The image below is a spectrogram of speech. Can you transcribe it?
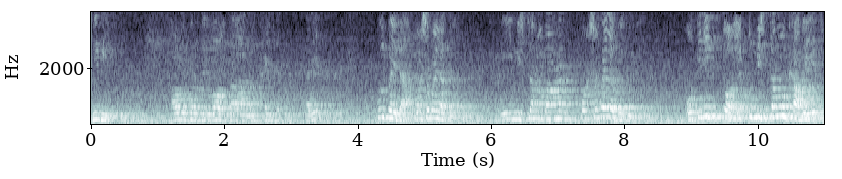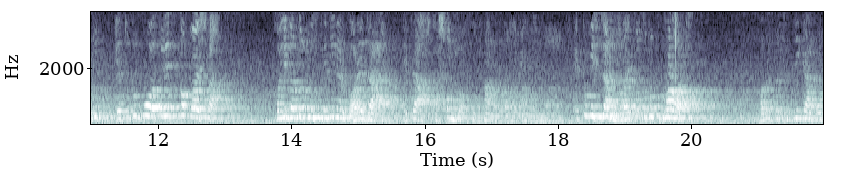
বিবি রবি আল্লাহ খাইছেন আরে কই পাইলা পয়সা পাইলা কই এই মিষ্টান্ন বানানোর পয়সা পাইলা কই তুমি অতিরিক্ত একটু মিষ্টান্ন খাবে এতটুকু অতিরিক্ত পয়সা খলিফাতুল মুসলিমিনের ঘরে যায় এটা অসম্ভব একটু মিষ্টান্ন ভাই কতটুকু খরচ হযরত সিদ্দিক আকবর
